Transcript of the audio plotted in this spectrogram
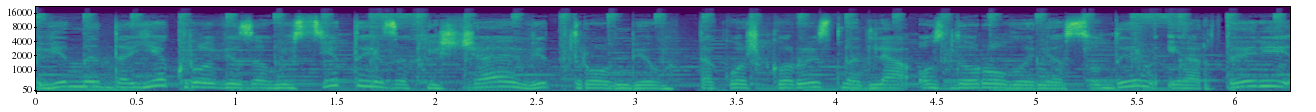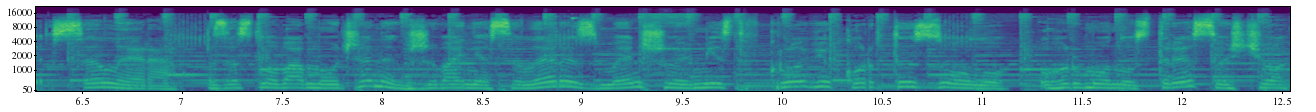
Він не дає крові загустіти і захищає від тромбів. Також корисна для оздоровлення судин і артерій селера. За словами учених, вживання селери зменшує міст в крові кортизолу, гормону стресу, що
